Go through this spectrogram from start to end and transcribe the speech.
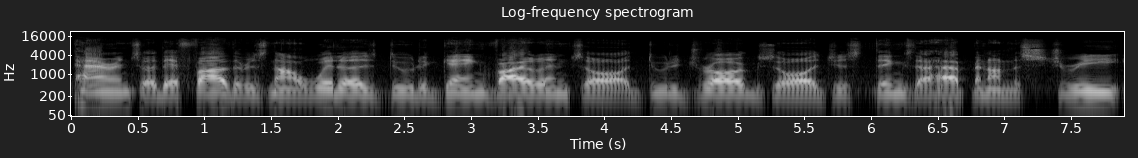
parents or their father is not with us due to gang violence or due to drugs or just things that happen on the street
